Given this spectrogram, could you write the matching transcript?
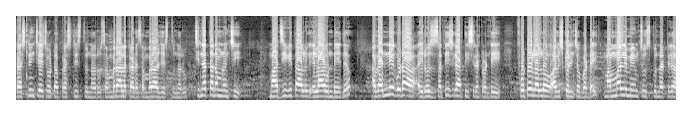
ప్రశ్నించే చోట ప్రశ్నిస్తున్నారు. సంబరాల కాడ సంబరాలు చేస్తున్నారు. చిన్నతనం నుంచి మా జీవితాలు ఎలా ఉండేదో అవన్నీ కూడా ఈరోజు సతీష్ గారు తీసినటువంటి ఫోటోలలో ఆవిష్కరించబడ్డాయి. మమ్మల్ని మేము చూసుకున్నట్టుగా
